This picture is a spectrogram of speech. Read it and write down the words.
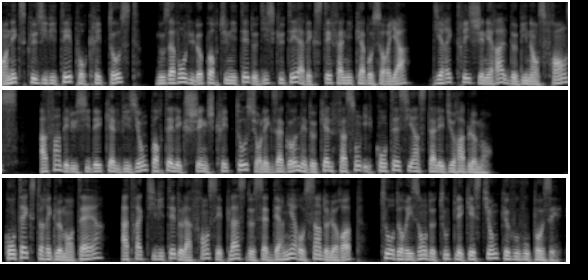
En exclusivité pour Cryptost, nous avons eu l'opportunité de discuter avec Stéphanie Cabossoria, directrice générale de Binance France, afin d'élucider quelle vision portait l'exchange crypto sur l'Hexagone et de quelle façon il comptait s'y installer durablement. Contexte réglementaire, attractivité de la France et place de cette dernière au sein de l'Europe, tour d'horizon de toutes les questions que vous vous posez.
